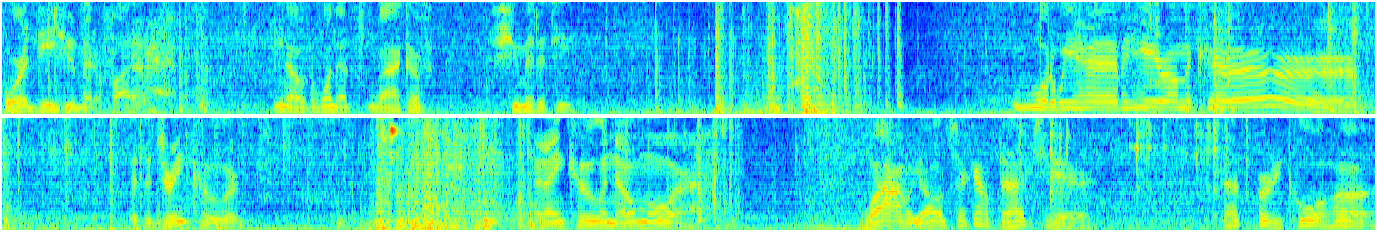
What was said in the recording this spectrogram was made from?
or a dehumidifier. You know, the one that's lack of humidity. What do we have here on the curb? It's a drink cooler. It ain't cooling no more. Wow, y'all, check out that chair. That's pretty cool, huh?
